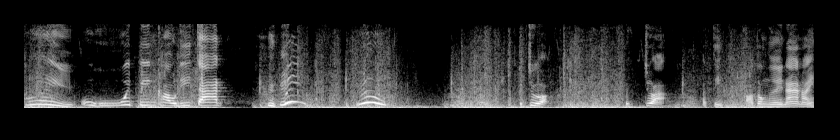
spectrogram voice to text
เฮ้ยโอ้โหปีนเข่าดีจัดจุบอะจุบอะติดอ๋อต้องเงยหน้าหน่อย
